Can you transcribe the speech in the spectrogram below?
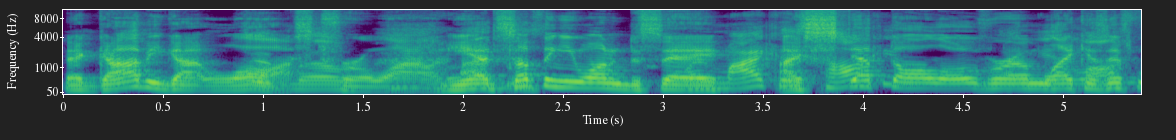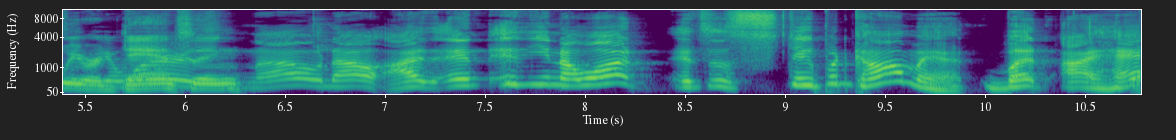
that Gabi got lost Well, for a while, and he I had just- something he wanted to say. I stepped talking, all over him like as if we were your words. dancing. No, no. I and, and you know what? It's a stupid comment, but I had.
